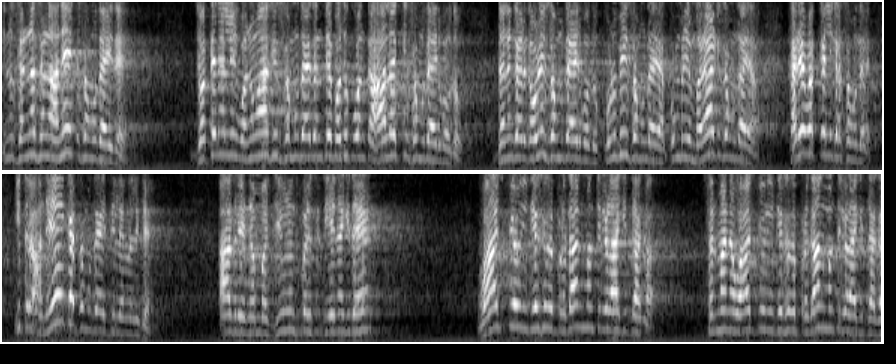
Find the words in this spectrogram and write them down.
ಇನ್ನು ಸಣ್ಣ ಸಣ್ಣ ಅನೇಕ ಸಮುದಾಯ ಇದೆ. ಜೊತೆನಲ್ಲಿ ವನವಾಸಿ ಸಮುದಾಯದಂತೆ ಬದುಕುವಂತ ಹಾಲಕ್ಕಿ ಸಮುದಾಯ ಇರ್ಬೋದು, ದನಗರ್ ಗೌಳಿ ಸಮುದಾಯ ಇರ್ಬೋದು, ಕುಣಬಿ ಸಮುದಾಯ, ಕುಂಬ್ರಿ ಮರಾಠಿ ಸಮುದಾಯ, ಕರೆವಕ್ಕಲಿಗ ಸಮುದಾಯ, ಈ ತರ ಅನೇಕ ಸಮುದಾಯ ಜಿಲ್ಲೆನಲ್ಲಿದೆ. ಆದರೆ ನಮ್ಮ ಜೀವನದ ಪರಿಸ್ಥಿತಿ ಏನಾಗಿದೆ? ವಾಜಪೇಯಿ ದೇಶದ ಪ್ರಧಾನಮಂತ್ರಿಗಳಾಗಿದ್ದಾಗ, ಸನ್ಮಾನ್ಯ ವಾಜಪೇಯಿ ದೇಶದ ಪ್ರಧಾನಮಂತ್ರಿಗಳಾಗಿದ್ದಾಗ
